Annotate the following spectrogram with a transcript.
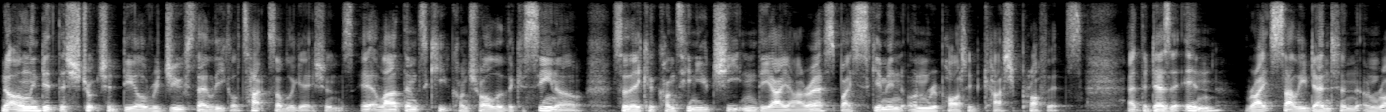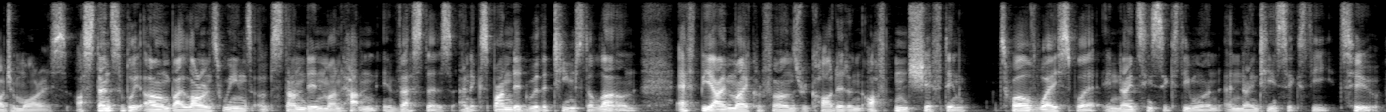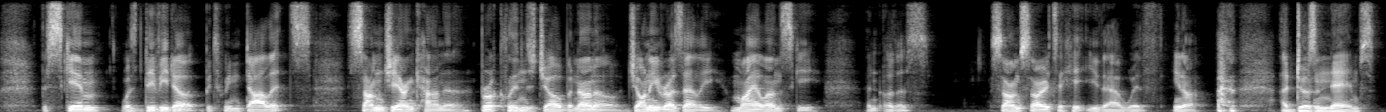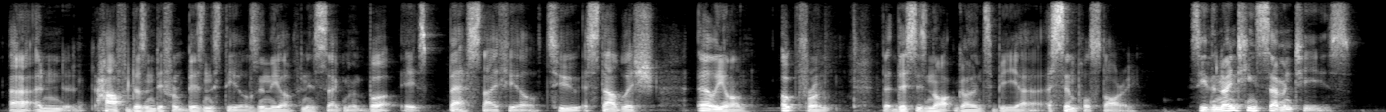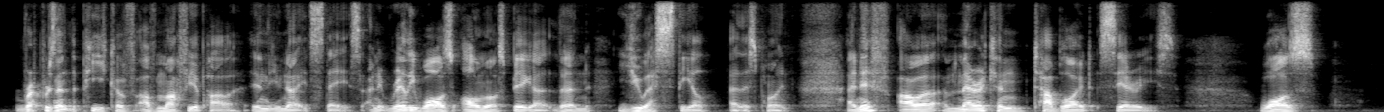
Not only did this structured deal reduce their legal tax obligations, it allowed them to keep control of the casino so they could continue cheating the IRS by skimming unreported cash profits. At the Desert Inn, write Sally Denton and Roger Morris, ostensibly owned by Lawrence Wien's upstanding Manhattan investors and expanded with a Teamster loan, FBI microphones recorded an often shifting 12 way split in 1961 and 1962. The skim was divvied up between Dalitz, Sam Giancana, Brooklyn's Joe Bonanno, Johnny Roselli, Meyer Lansky, and others. So I'm sorry to hit you there with, you know, a dozen names uh, and half a dozen different business deals in the opening segment, but it's best, I feel, to establish early on, upfront, that this is not going to be a, a simple story. See, the 1970s represent the peak of, of mafia power in the United States, and it really was almost bigger than US Steel at this point. And if our American tabloid series was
